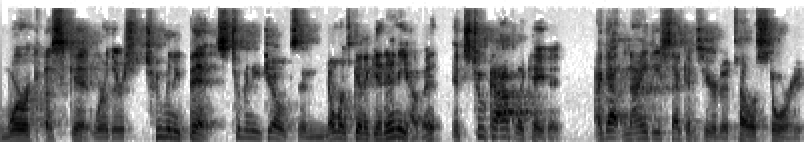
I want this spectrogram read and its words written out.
overwork a skit where there's too many bits, too many jokes, and no one's gonna get any of it. It's too complicated. I got 90 seconds here to tell a story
